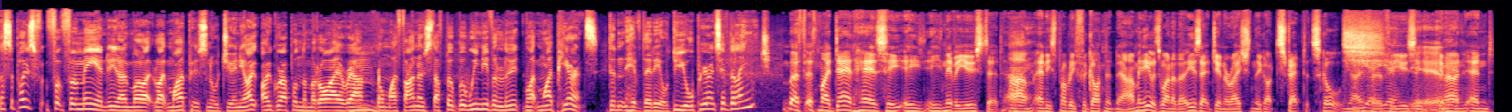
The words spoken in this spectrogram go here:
I suppose for, for, me and you know my, like my personal journey, I, I grew up on the marae around Mm. all my whānau stuff, but but we never learnt. Like my parents didn't have that ill. Do your parents have the language? If, if my dad has, he, he he never used it, um, and he's probably forgotten it now. I mean, he was one of the he was that generation that got strapped at school, you know, Yeah, for, yeah. for using Yeah, it, you know, and, and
